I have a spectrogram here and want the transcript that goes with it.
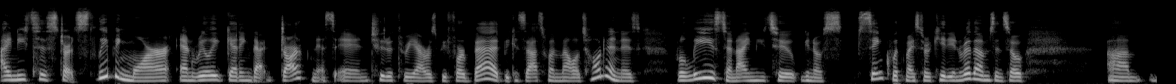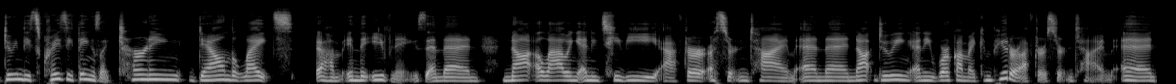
I need to start sleeping more and really getting that darkness in two to three hours before bed because that's when melatonin is released and I need to, you know, sync with my circadian rhythms. And so, um, doing these crazy things like turning down the lights um, in the evenings and then not allowing any TV after a certain time and then not doing any work on my computer after a certain time and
